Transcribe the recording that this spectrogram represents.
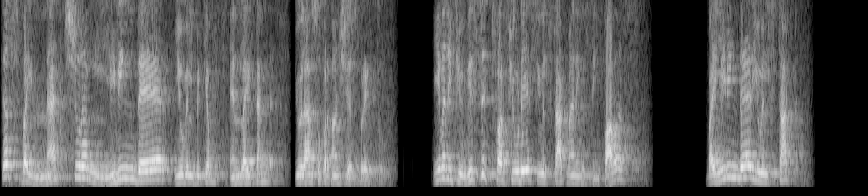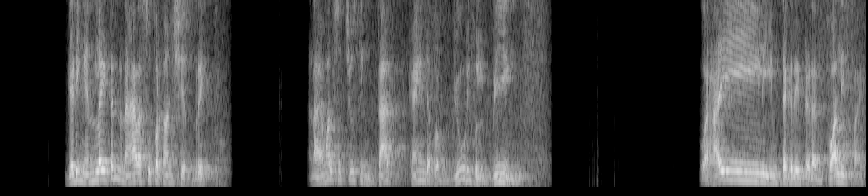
just by natural living there, you will become enlightened, you will have superconscious breakthrough. Even if you visit for a few days, you will start manifesting powers. By living there, you will start getting enlightened and have a superconscious breakthrough. And I am also choosing that kind of a beautiful beings who are highly integrated and qualified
